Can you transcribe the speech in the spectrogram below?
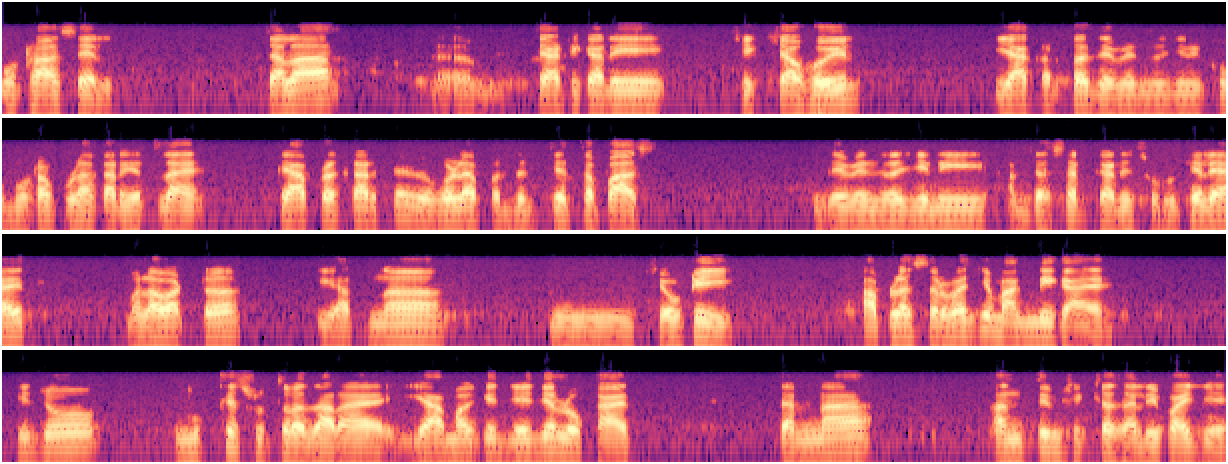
मोठा असेल त्याला त्या ठिकाणी शिक्षा होईल. याकरता देवेंद्रजींनी खूप मोठा पुढाकार घेतला आहे त्या प्रकारच्या वेगवेगळ्या पद्धतीचे तपास देवेंद्रजींनी आमच्या सरकारने सुरू केले आहेत. मला वाटतं की यातनं शेवटी आपल्या सर्वांची मागणी काय आहे? की जो मुख्य सूत्रधार आहे यामागे जे जे लोक आहेत त्यांना अंतिम शिक्षा झाली पाहिजे.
